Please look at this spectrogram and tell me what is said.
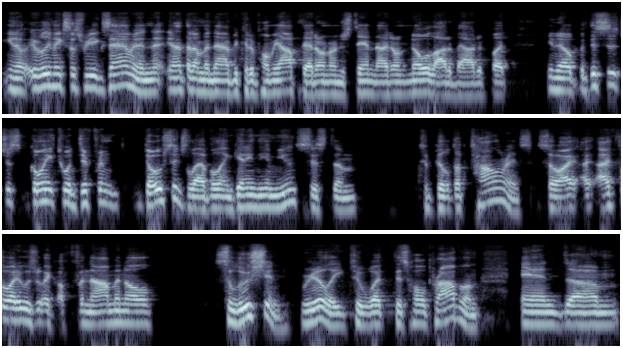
you know it really makes us re-examine. And not that i'm an advocate of homeopathy. I don't understand. I don't know a lot about it. But you know but this is just going to a different dosage level and getting the immune system to build up tolerance. So i i, I thought it was like a phenomenal solution really to what this whole problem and um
